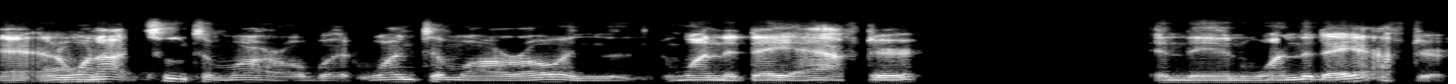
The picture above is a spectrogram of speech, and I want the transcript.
And, and well, not two tomorrow, but one tomorrow and one the day after, and then one the day after.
